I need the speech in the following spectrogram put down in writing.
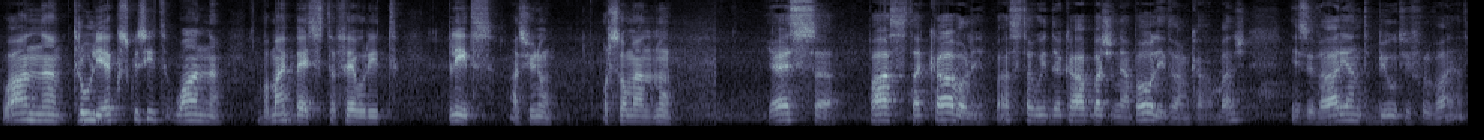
one uh, truly exquisite, one of my best favorite plates, as you know, or someone know. Yes, pasta e cavoli, pasta with the cabbage, Neapolitan cabbage, is a variant, beautiful variant,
